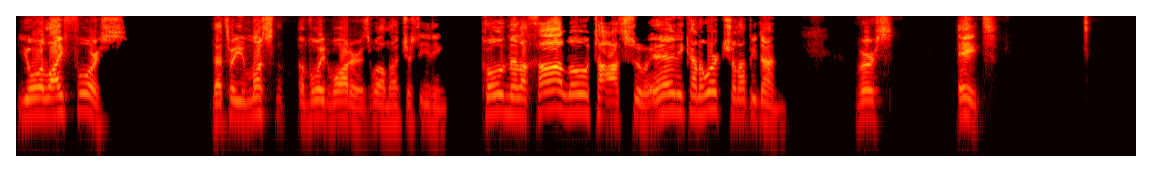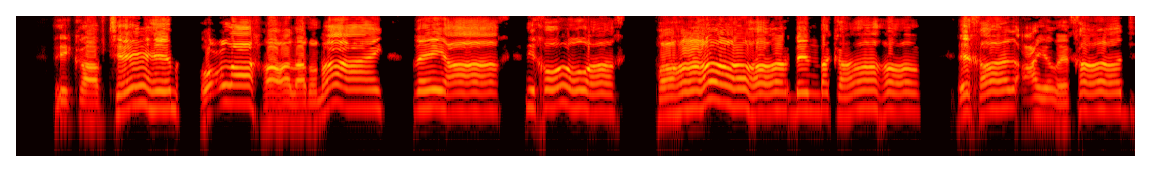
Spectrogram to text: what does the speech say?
your life force. That's why you must avoid water as well, not just eating. Kol melacha lo ta'asu. Any kind of work shall not be done. Verse 8. V'kavtem orlaha l'Adonai ve'ach nichoach par ben bakar echad ayel echad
